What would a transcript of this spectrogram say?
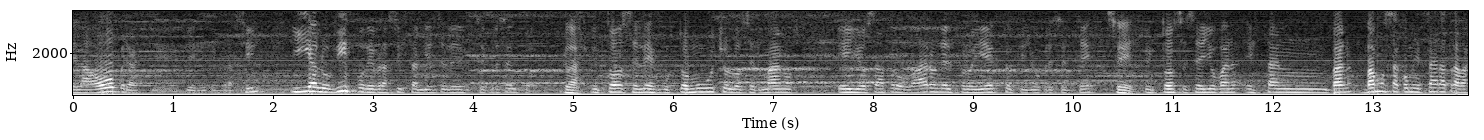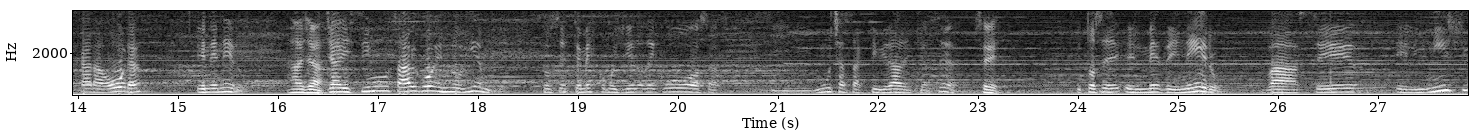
de la obra que- de Brasil y al obispo de Brasil también se le se presentó. Claro. Entonces les gustó mucho, los hermanos, ellos aprobaron el proyecto que yo presenté. Sí, Entonces ellos van, están, van, vamos a comenzar a trabajar ahora en enero. ah, ya. Ya hicimos algo en noviembre, entonces este mes como lleno de cosas y muchas actividades que hacer. Sí, Entonces el mes de enero va a ser el inicio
